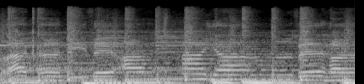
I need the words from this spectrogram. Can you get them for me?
רק אני ואת הים high.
